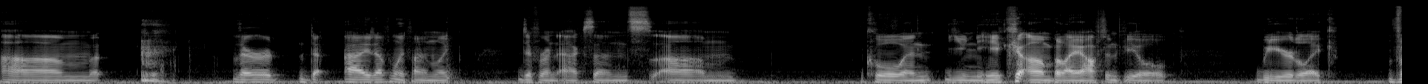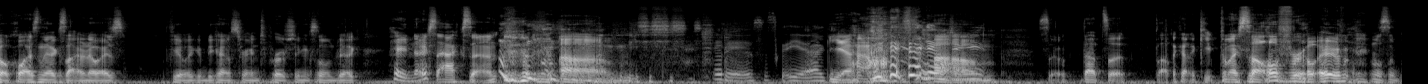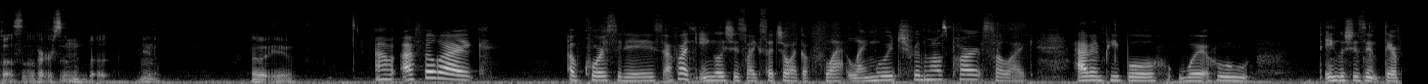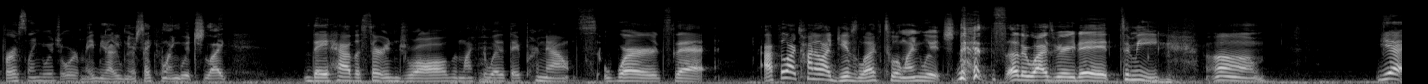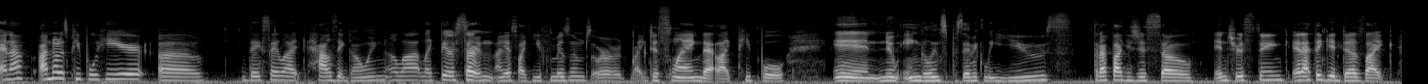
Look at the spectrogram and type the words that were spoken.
Um, there, are de- I definitely find like different accents um, cool and unique. Um, but I often feel weird like vocalizing that because I don't know. I just feel like it'd be kind of strange approaching someone and be like, "Hey, nice accent." um, it is it's, yeah I yeah. um, so that's a thought I kind of keep to myself, really, unless I'm close to the person. But yeah. How about you? I, I feel like of course it is i feel like english is like such a like a flat language for the most part so like having people where who english isn't their first language or maybe not even their second language like they have a certain drawl and like the way that they pronounce words that i feel like kind of like gives life to a language that's otherwise very dead to me. Um yeah and i i notice people here uh they say like how's it going? a lot. Like there are certain i guess like euphemisms or like just slang that like people in new england specifically use that i feel like is just so interesting. And i think it does like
